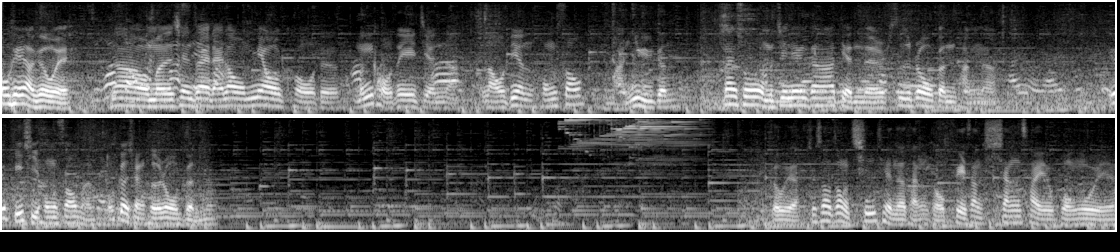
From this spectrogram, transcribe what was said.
，Go！OK 啊，各位，那我们现在来到庙口的门口这一间呢，老店红烧鳗鱼羹。但说我们今天跟他点的是肉羹汤啊，因为比起红烧鳗，我更喜欢喝肉羹呢。各位啊，就是要这种清甜的汤头，配上香菜的风味啊。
